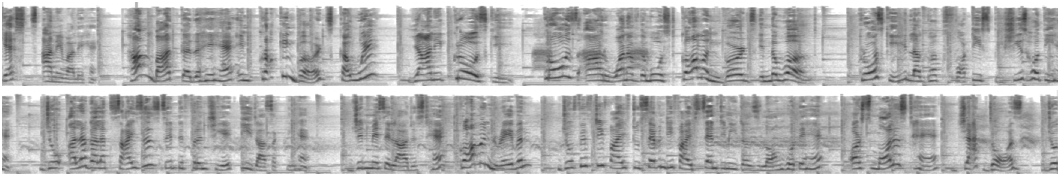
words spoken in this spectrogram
गेस्ट्स आने वाले हैं। हम बात कर रहे हैं इन क्रॉकिंग बर्ड्स कौए यानी क्रोज की। Crows are one of the most common birds in the world crows की लगभग 40 स्पीशीज होती हैं, जो अलग अलग साइजेस से डिफरेंशिएट की जा सकती हैं। जिनमें से लार्जेस्ट हैं कॉमन रेवन जो 55 टू 75 सेंटीमीटर लॉन्ग होते हैं, और स्मॉलेस्ट हैं जैकडॉज जो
